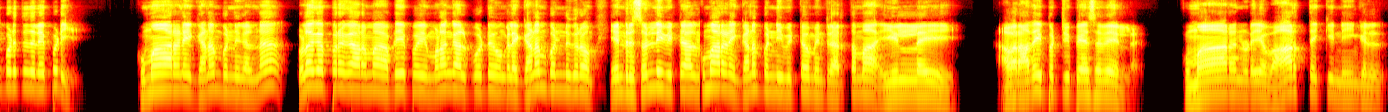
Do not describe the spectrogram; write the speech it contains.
மைமைப்படுத்துதல் எப்படி? குமாரனை கனம் பண்ணுங்கள்னா உலக பிரகாரமா அப்படியே போய் முழங்கால் போட்டு உங்களை கனம் பண்ணுகிறோம் என்று சொல்லிவிட்டால் குமாரனை கனம் பண்ணி விட்டோம் என்று அர்த்தமா? இல்லை. அவர் அதை பற்றி பேசவே இல்லை. குமாரனுடைய வார்த்தைக்கு நீங்கள்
